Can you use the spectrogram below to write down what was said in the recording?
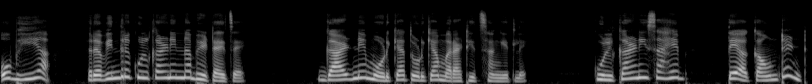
ओ भिया रवींद्र कुलकर्णींना भेटायचंय. गार्डने मोडक्या तोडक्या मराठीत सांगितले. कुलकर्णी साहेब ते अकाउंटंट?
